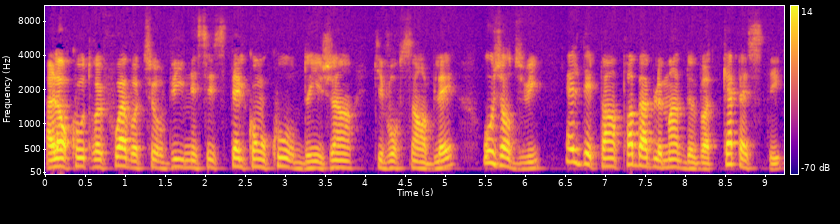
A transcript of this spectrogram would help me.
Alors qu'autrefois votre survie nécessitait le concours des gens qui vous ressemblaient, aujourd'hui, elle dépend probablement de votre capacité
